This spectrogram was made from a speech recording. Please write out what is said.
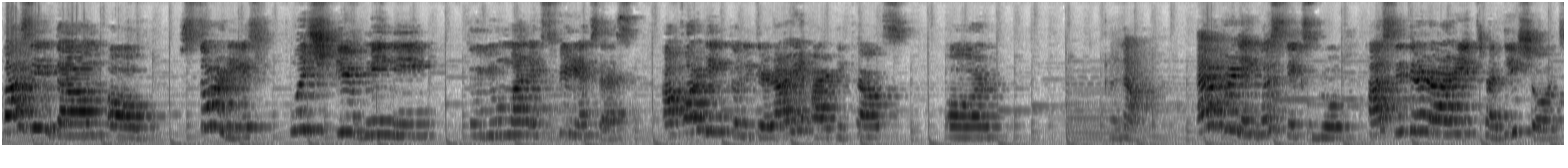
passing down of stories which give meaning to human experiences according to literary articles or now. Every linguistics group has literary traditions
